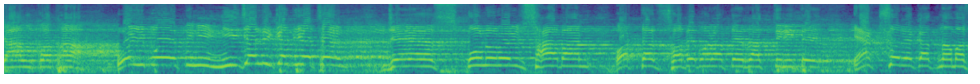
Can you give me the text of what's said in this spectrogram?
জাল কথা। ওই বইয়ে তিনি নিজে লিখে দিয়েছেন যে, পনেরোই সাবান অর্থাৎ সবে বরাতের রাত্রিতে একশো রেখাত নামাজ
